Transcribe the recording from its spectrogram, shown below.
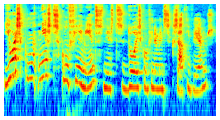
E eu acho que nestes confinamentos, nestes dois confinamentos que já tivemos,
